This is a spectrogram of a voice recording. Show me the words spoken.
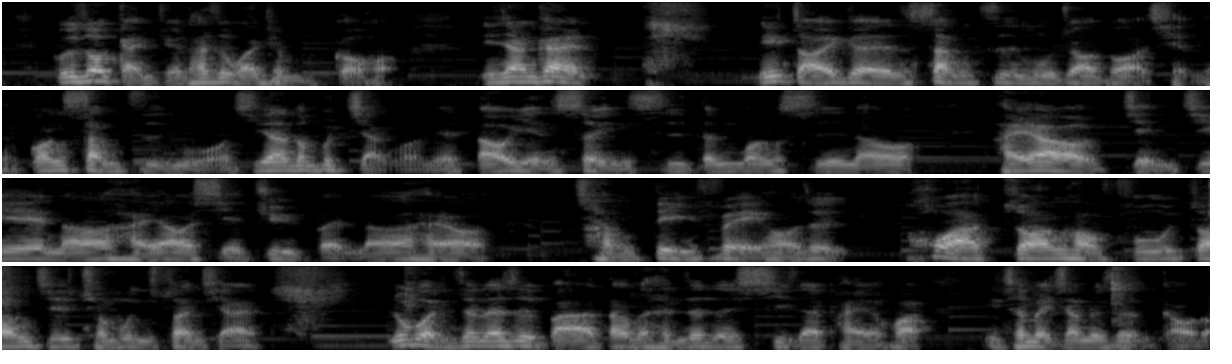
不是说感觉，它是完全不够哈。你想想看，你找一个人上字幕就要多少钱呢？光上字幕哦，其他都不讲哦。你的导演、摄影师、灯光师，然后。还要剪接，然后还要写剧本，然后还要场地费，哈，这化妆，哈，服装，其实全部你算起来，如果你真的是把它当得很认真戏在拍的话，你成本相对是很高的。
